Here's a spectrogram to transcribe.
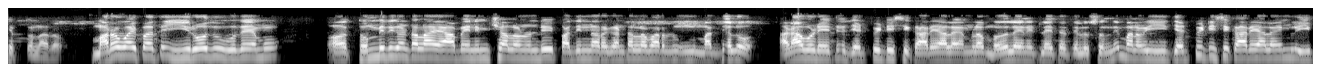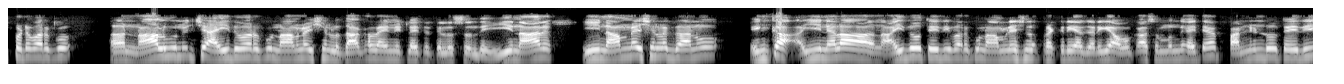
చెప్తున్నారు. మరోవైపు అయితే ఈరోజు ఉదయము తొమ్మిది గంటల యాభై నిమిషాల నుండి పదిన్నర గంటల వరకు మధ్యలో అడావుడి అయితే జెడ్పీటీసీ కార్యాలయంలో మొదలైనట్లయితే తెలుస్తుంది. మనం ఈ జెడ్పీటీసీ కార్యాలయంలో ఇప్పటి వరకు నాలుగు నుంచి ఐదు వరకు నామినేషన్లు దాఖలు అయినట్లయితే తెలుస్తుంది. ఈ నా ఈ నామినేషన్లకు గాను ఇంకా ఈ నెల ఐదో తేదీ వరకు నామినేషన్ల ప్రక్రియ జరిగే అవకాశం ఉంది. అయితే పన్నెండో తేదీ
